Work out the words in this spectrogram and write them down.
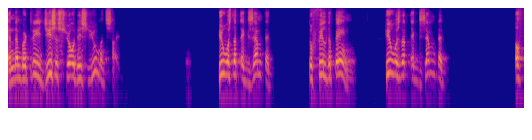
And number three, Jesus showed his human side. He was not exempted to feel the pain. He was not exempted of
